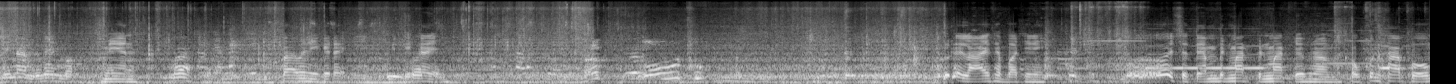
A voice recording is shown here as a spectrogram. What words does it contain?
ได้น้ำก็แม่นบ่แมนมาป้าไปนี่ก็ได้อยู่ใกล้ๆก็ได้หลายแถบบัดทีนี้โอ้ยสแตมป์เป็นมัดเป็นมัดเดี๋ยวพี่น้องขอบคุณครับผม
